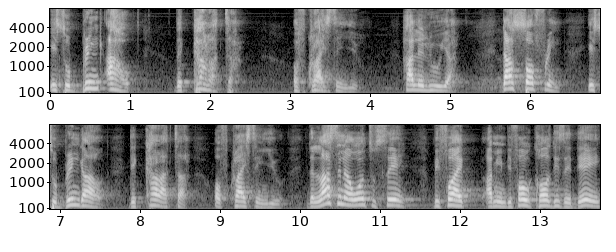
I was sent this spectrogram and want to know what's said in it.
is to bring out the character of Christ in you. Hallelujah. That suffering is to bring out the character of Christ in you. The last thing I want to say before I, I mean, before we call this a day,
